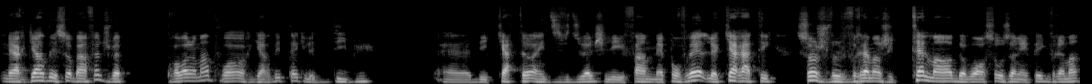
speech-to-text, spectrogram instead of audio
mais regardez ça. Ben, en fait, je vais probablement pouvoir regarder peut-être le début des katas individuels chez les femmes. Mais pour vrai, le karaté, ça, je veux vraiment, j'ai tellement hâte de voir ça aux Olympiques. Vraiment,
